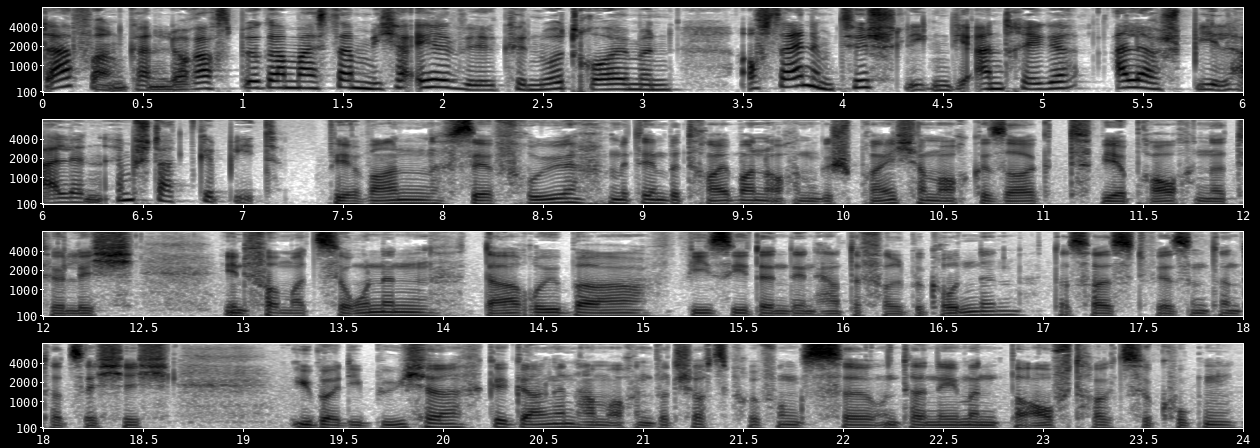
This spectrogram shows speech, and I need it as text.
Davon kann Lörrachs Bürgermeister Michael Wilke nur träumen. Auf seinem Tisch liegen die Anträge aller Spielhallen im Stadtgebiet. Wir waren sehr früh mit den Betreibern auch im Gespräch, haben auch gesagt, wir brauchen natürlich Informationen darüber, wie sie denn den Härtefall begründen. Das heißt, wir sind dann tatsächlich über die Bücher gegangen, haben auch ein Wirtschaftsprüfungsunternehmen beauftragt zu gucken,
